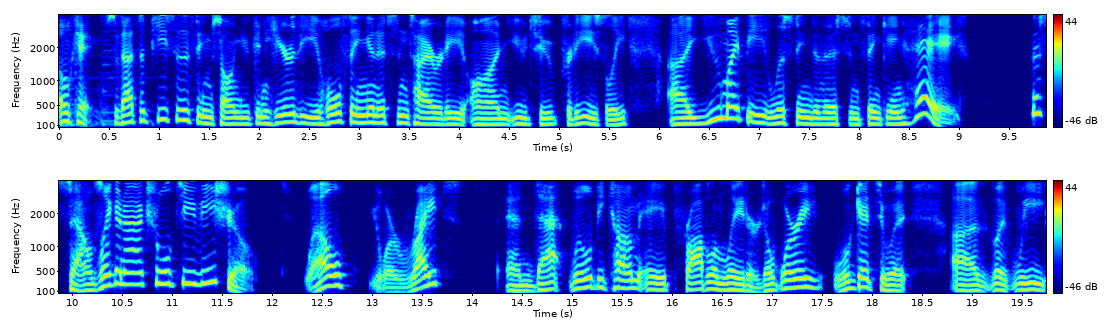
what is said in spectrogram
Okay, so that's a piece of the theme song. You can hear the whole thing in its entirety on YouTube pretty easily. Uh, you might be listening to this and thinking, hey, this sounds like an actual TV show. Well, you're right. And that will become a problem later. Don't worry, we'll get to it. Uh, but we,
